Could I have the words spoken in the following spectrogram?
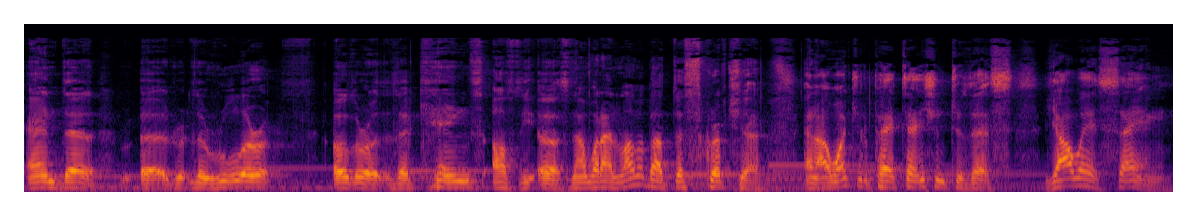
and the, uh, the ruler over the kings of the earth. Now, what I love about this scripture, and I want you to pay attention to this, Yahweh is saying,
